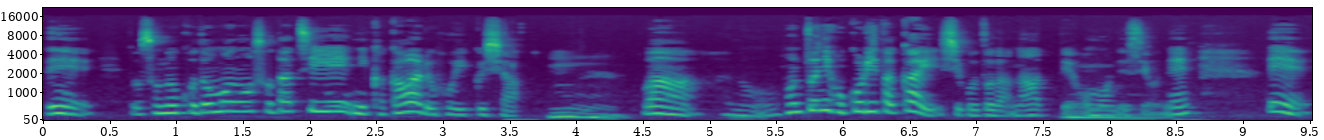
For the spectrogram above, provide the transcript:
で、その子供の育ちに関わる保育者うん。は、あの、本当に誇り高い仕事だなって思うんですよね。で、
